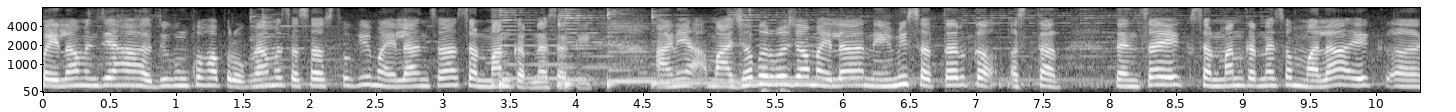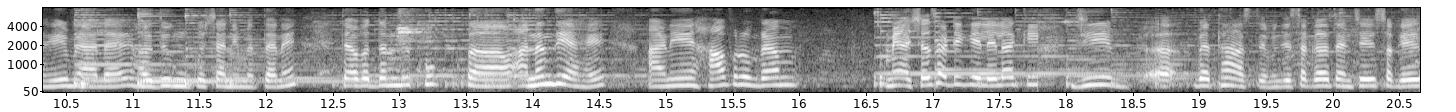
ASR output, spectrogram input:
पहिला म्हणजे हा हळदी कुंकू हा प्रोग्रामच असा असतो की महिलांचा सन्मान करण्यासाठी. आणि माझ्याबरोबर ज्या महिला नेहमी सतर्क असतात त्यांचा एक सन्मान करण्याचा मला एक हे मिळालं आहे हळदी कुंकूच्या निमित्ताने. त्याबद्दल मी खूप आनंदी आहे. आणि हा प्रोग्राम मी अशासाठी केलेला की जी व्यथा असते म्हणजे सगळं त्यांचे सगळे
